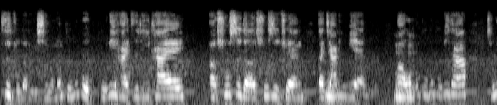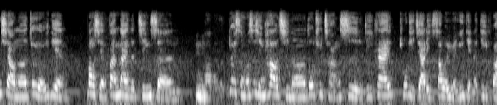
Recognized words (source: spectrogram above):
自主的旅行，我们鼓不鼓鼓励孩子离开呃舒适的舒适圈，在家里面啊、嗯呃？我们鼓不鼓励他从小呢就有一点冒险犯难的精神？嗯啊、呃，对什么事情好奇呢？都去尝试离开脱离家里稍微远一点的地方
